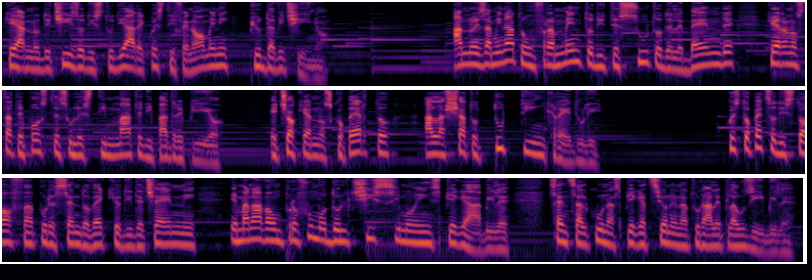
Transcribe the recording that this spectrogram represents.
che hanno deciso di studiare questi fenomeni più da vicino. Hanno esaminato un frammento di tessuto delle bende che erano state poste sulle stimmate di Padre Pio e ciò che hanno scoperto ha lasciato tutti increduli. Questo pezzo di stoffa, pur essendo vecchio di decenni, emanava un profumo dolcissimo e inspiegabile, senza alcuna spiegazione naturale plausibile.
